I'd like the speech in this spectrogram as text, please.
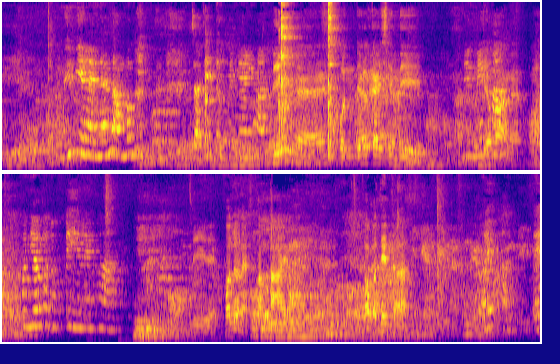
วีดีโอวันนี้มีอะไรแนะนำบ้างจัดที่ตึกเป็นไงคะดีแหมคนเยอะใกล้ชิดดีดีคไหมนเยอะคะมากนะเออคนเยอะกว่าทุก ปีเลยค่ะที่มีของดีเลยเพราะเรื่องอะไรความตายเหรอเพราะประเด็นเหรอเฮ้ยอะเต้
